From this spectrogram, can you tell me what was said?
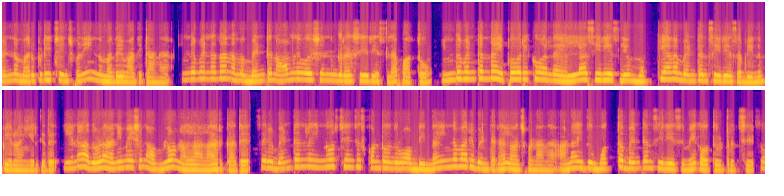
பென்னை மறுபடியும் சேஞ்ச் பண்ணி இந்த மாதிரி மாத்திட்டாங்க. இந்த பென்னை தான் நம்ம பென்டன் ஆம்னிவர்ஷன்ங்கிற சீரியஸ்ல பார்த்தோம். இந்த பென்டன் தான் இப்போ வரைக்கும் வந்த எல்லா சீரியஸ்லயும் முக்கியமான பென்டன் சீரியஸ் அப்படின்னு பேர் வாங்கியிருக்குது. ஏன்னா அதோட அனிமேஷன் அவ்வளோ நல்லாலாம் இருக்காது. சரி பென்டன்ல இன்னொரு சேஞ்சஸ் கொண்டு வந்துரும் அப்படின்னா இந்த மாதிரி பென்டனை லான்ச் பண்ணாங்க. ஆனா இது மொத்த பென்டன் சீரியஸுமே கவுத்துட்டுருச்சு ஸோ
